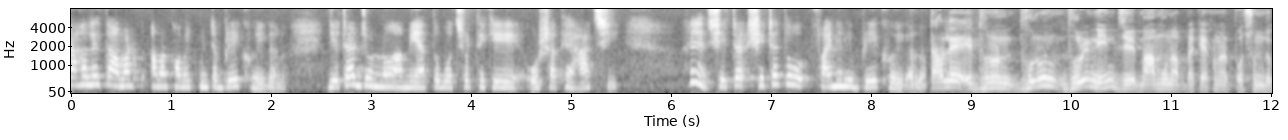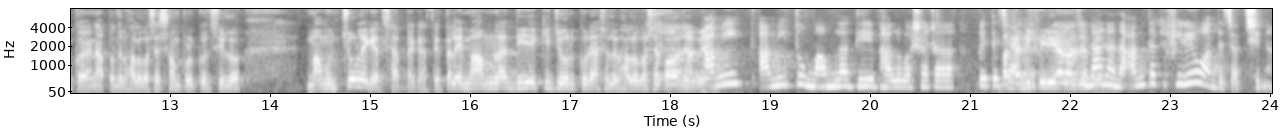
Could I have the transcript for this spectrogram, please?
তাহলে তো আমার আমার কমিটমেন্টটা ব্রেক হয়ে গেল। যেটার জন্য আমি এত বছর থেকে ওর সাথে আছি। হ্যাঁ সেটা সেটা তো ফাইনালি ব্রেক হয়ে গেল। তাহলে ধরুন ধরুন, ধরে নিন যে মামুন আপনাকে এখন আর পছন্দ করে না, আপনাদের ভালোবাসার সম্পর্ক ছিল। মামুন চলে গেছে আপনার কাছ থেকে। তাহলে মামলা দিয়ে কি জোর করে আসলে ভালোবাসা পাওয়া যাবে? আমি আমি তো মামলা দিয়ে ভালোবাসাটা পেতে চাই? না না না আমি তাকে ফিরিয়েও আনতে চাচ্ছি না।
